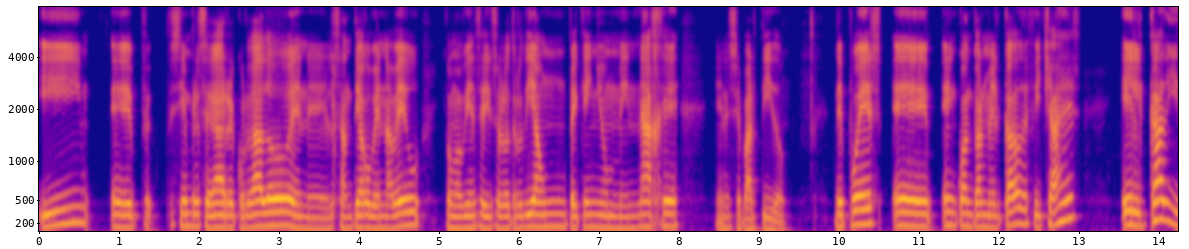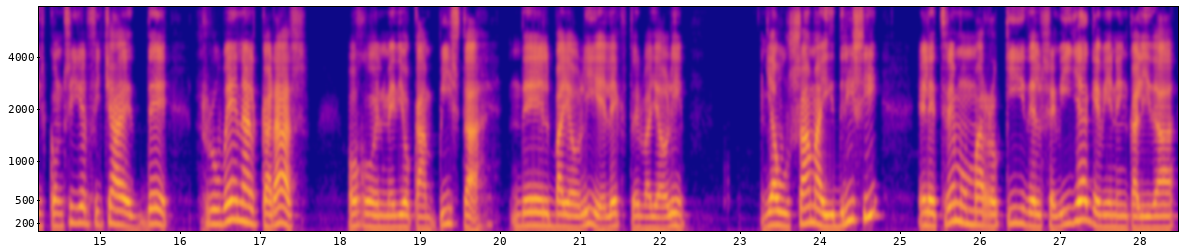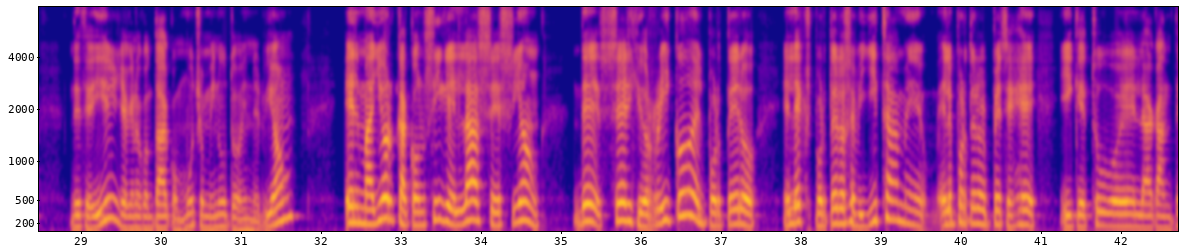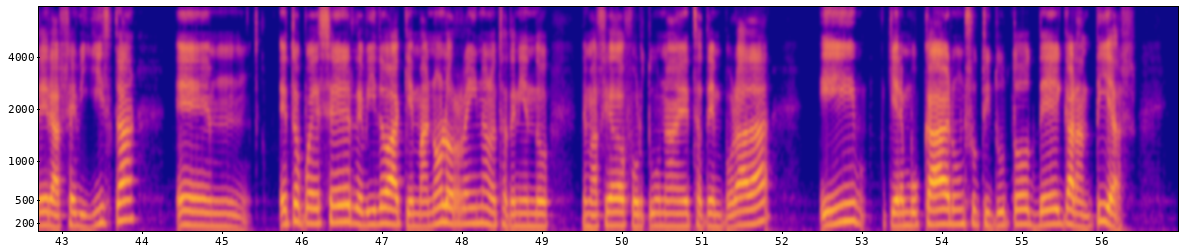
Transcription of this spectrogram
y eh, siempre será recordado en el Santiago Bernabéu, como bien se hizo el otro día, un pequeño homenaje en ese partido. Después, eh, en cuanto al mercado de fichajes, el Cádiz consigue el fichaje de Rubén Alcaraz, ojo, el mediocampista del Valladolid, el ex del Valladolid, y a Usama Idrisi, el extremo marroquí del Sevilla, que viene en calidad de ceder, ya que no contaba con muchos minutos en Nervión. El Mallorca consigue la sesión de Sergio Rico, el portero, el ex portero sevillista, el ex portero del PSG y que estuvo en la cantera sevillista. Em, esto puede ser debido a que Manolo Reina no está teniendo demasiada fortuna esta temporada y quieren buscar un sustituto de garantías.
